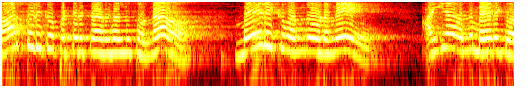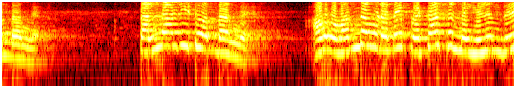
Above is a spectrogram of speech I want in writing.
வார்த்தெடுக்கப்பட்டிருக்கார்கள்னு சொன்னா மேடைக்கு வந்த உடனே ஐயா வந்து மேடைக்கு வந்தாங்க. தள்ளாடிட்டு வந்தாங்க. அவங்க வந்த உடனே பிரகாஷன்ல எழுந்து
